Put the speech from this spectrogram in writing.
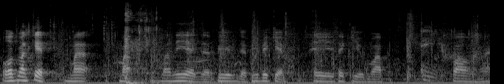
โอ๊ตมาเก็บมา มา มานี่เดี๋ยวพี่ เดี๋ยวพี่ไปเก็บไอ้สกิลมาเฝ้าให้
